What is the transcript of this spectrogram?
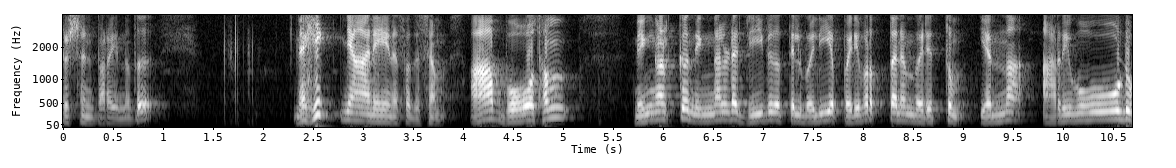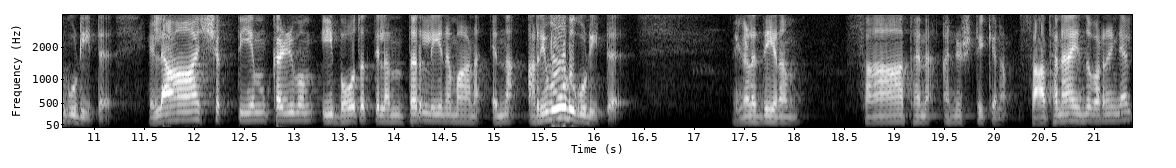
കൃഷ്ണൻ പറയുന്നത് നഹിജ്ഞാനേന സദൃശം ആ ബോധം നിങ്ങൾക്ക് നിങ്ങളുടെ ജീവിതത്തിൽ വലിയ പരിവർത്തനം വരുത്തും എന്ന അറിവോടുകൂടിയിട്ട് എല്ലാ ശക്തിയും കഴിവും ഈ ബോധത്തിൽ അന്തർലീനമാണ് എന്ന അറിവോടുകൂടിയിട്ട് നിങ്ങൾ എന്ത് ചെയ്യണം സാധന അനുഷ്ഠിക്കണം. സാധന എന്ന് പറഞ്ഞു കഴിഞ്ഞാൽ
